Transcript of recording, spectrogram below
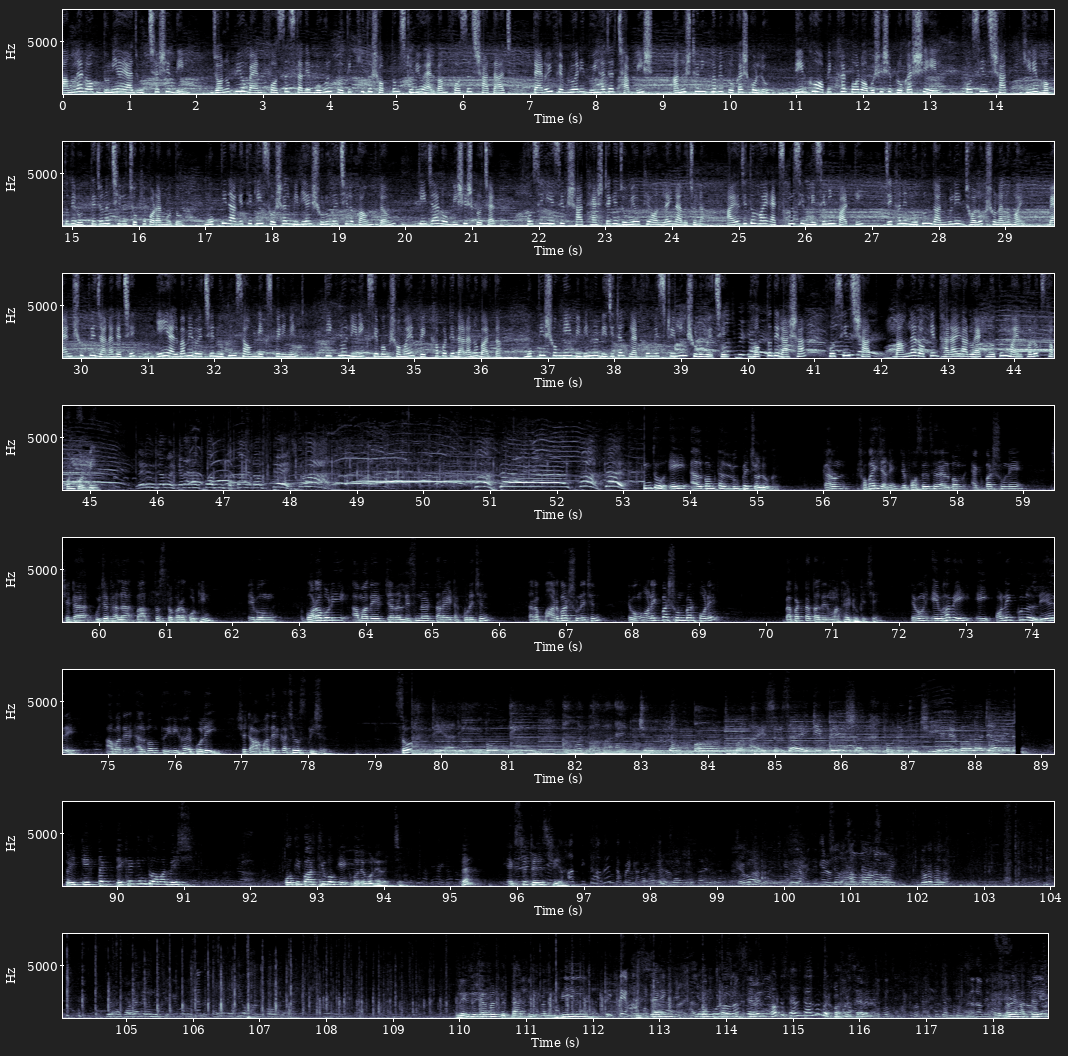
Bangla rock দুনিয়ায় আজ উচ্ছ্বাসের দিন। জনপ্রিয় ব্যান্ড ফসলস তাদের বহুল প্রতীক্ষিত সপ্তম স্টুডিও অ্যালবাম ফসলস সাত আজ তেরোই ফেব্রুয়ারি দুই হাজার ছাব্বিশ আনুষ্ঠানিকভাবে প্রকাশ করল। দীর্ঘ অপেক্ষার পর অবশেষে প্রকাশ্যে এল ফসিলস সাত ঘিরে ভক্তদের উত্তেজনা ছিল চোখে পড়ার মতো। মুক্তির আগে থেকেই সোশ্যাল মিডিয়ায় শুরু হয়েছিল কাউন্টডাউন, টিজার ও বিশেষ প্রচার। ফসিল ফসিলিয়েসেফ সাত হ্যাশট্যাগে জমে ওঠে অনলাইন আলোচনা। আয়োজিত হয় এক্সক্লুসিভ লিসেনিং পার্টি। যেখানে নতুন গানগুলির ঝলক শোনানো হয়। ব্যান্ড সূত্রে জানা গেছে, এই অ্যালবামে রয়েছে নতুন সাউন্ড এক্সপেরিমেন্ট, তীক্ষ্ণ লিরিক্স এবং সময়ের প্রেক্ষাপটে দাঁড়ানো বার্তা। মুক্তির সঙ্গেই বিভিন্ন ডিজিটাল প্ল্যাটফর্মে স্ট্রিমিং শুরু হয়েছে। ভক্তদের আশা ফসিলস সাত, বাংলা রকের ধারায় আরও এক নতুন মাইলফলক স্থাপন করবে! কিন্তু এই অ্যালবামটা লুপে চলুক কারণ সবাই জানে যে ফসেলসের অ্যালবাম একবার শুনে সেটা বুঝে ফেলা বা আত্মস্থ করা কঠিন। এবং বরাবরই আমাদের যারা লিসনার তারা এটা করেছেন, তারা বারবার শুনেছেন এবং অনেকবার শুনবার পরে ব্যাপারটা তাদের মাথায় ঢুকেছে। এবং এভাবেই এই অনেকগুলো লেয়ারে আমাদের অ্যালবাম তৈরি হয় বলেই সেটা আমাদের কাছেও স্পেশাল সো আমার বাবা একজন হাই সোসাইটি পেশা বলা যাবে না তো এই কেকটা দেখে কিন্তু আমার বেশ অতি পার্থিব কেক বলে মনে হচ্ছে হ্যাঁ extraterrestrial Ladies and gentlemen, with that we unveil the seventh album, Seven, not the seventh album, but Fossil Seven. জোরে হাততালি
